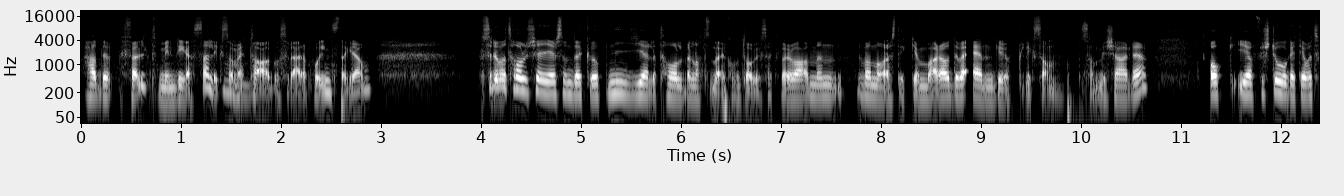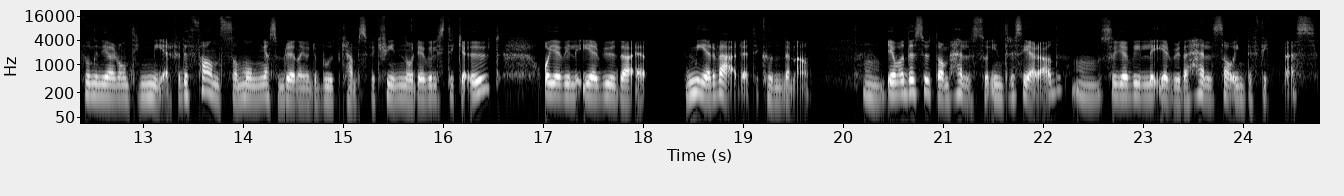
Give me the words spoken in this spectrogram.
hade följt min resa liksom Mm. ett tag och sådär på Instagram. Så det var 12 tjejer som dök upp, 9 eller 12 eller något sånt där. Jag kommer inte ihåg exakt vad det var men det var några stycken bara och det var en grupp liksom som vi körde. Och jag förstod att jag var tvungen att göra någonting mer för det fanns så många som redan gjorde bootcamps för kvinnor. Jag ville sticka ut och jag ville erbjuda ett mervärde till kunderna. Jag var dessutom hälsointresserad så jag ville erbjuda hälsa och inte fitness.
